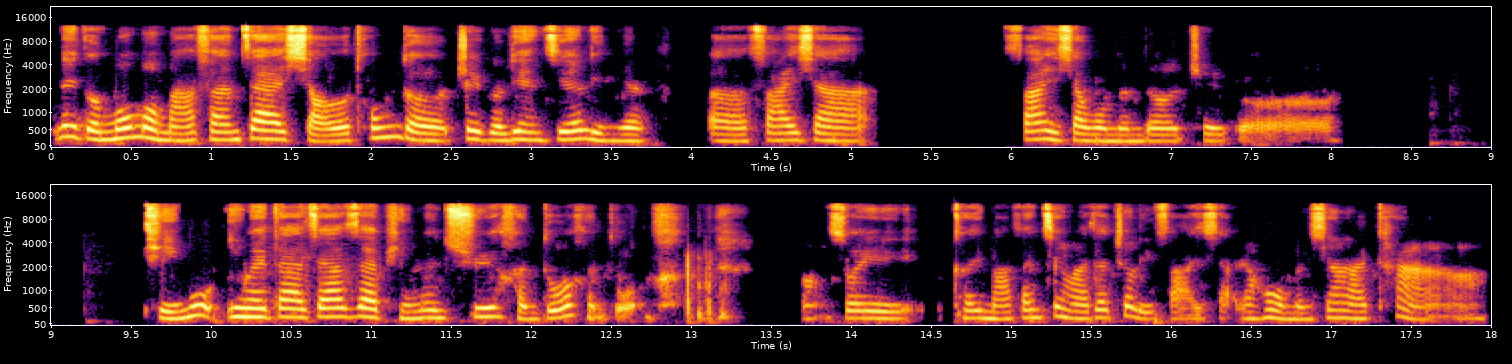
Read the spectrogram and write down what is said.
那个某某，麻烦在小鹅通的这个链接里面，呃，发一下，发一下我们的这个题目，因为大家在评论区很多很多，嗯，所以可以麻烦进来在这里发一下，然后我们先来看啊，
